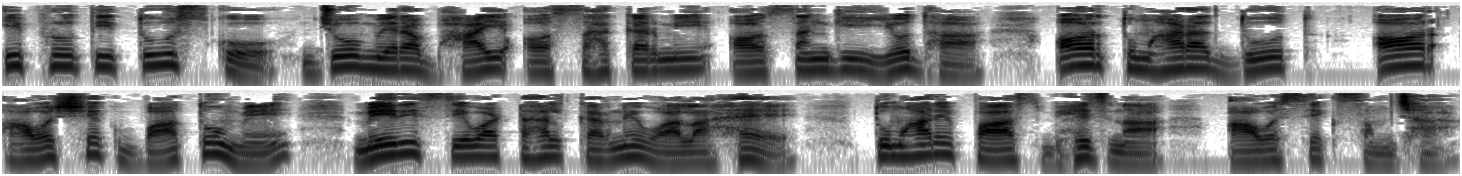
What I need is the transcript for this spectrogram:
इफ्रुतितुस को, जो मेरा भाई और सहकर्मी और संगी योद्धा और तुम्हारा दूत और आवश्यक बातों में मेरी सेवा टहल करने वाला है, तुम्हारे पास भेजना आवश्यक समझा।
